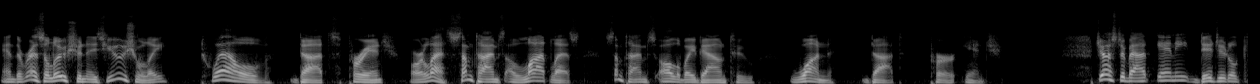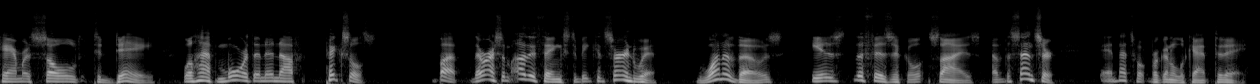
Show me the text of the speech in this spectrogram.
and the resolution is usually 12 dots per inch or less, sometimes a lot less, sometimes all the way down to 1 dot per inch. Just about any digital camera sold today will have more than enough pixels. But there are some other things to be concerned with. One of those is the physical size of the sensor, and that's what we're going to look at today.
